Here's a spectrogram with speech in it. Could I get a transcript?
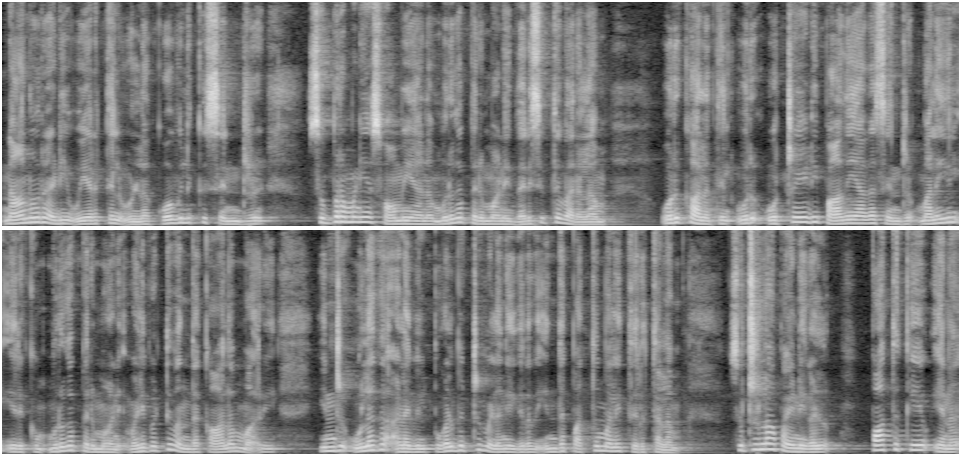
நானூறு அடி உயரத்தில் உள்ள கோவிலுக்கு சென்று சுப்பிரமணிய சுவாமியான முருகப்பெருமானை தரிசித்து வரலாம். ஒரு காலத்தில் ஒரு ஒற்றையடி பாதையாக சென்று மலையில் இருக்கும் முருகப்பெருமானை வழிபட்டு வந்த காலம் மாறி இன்று உலக அளவில் புகழ்பெற்று விளங்குகிறது இந்த பத்துமலை திருத்தலம். சுற்றுலா பயணிகள் பாத்துக்கேவ் என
